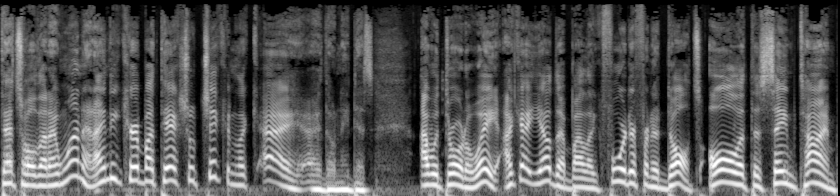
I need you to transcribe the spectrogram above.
That's all that I wanted. I didn't care about the actual chicken. Like I I don't need this. I would throw it away. I got yelled at by like four different adults all at the same time.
